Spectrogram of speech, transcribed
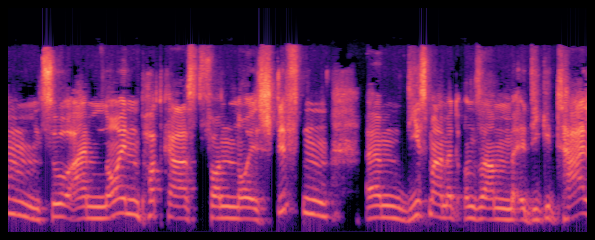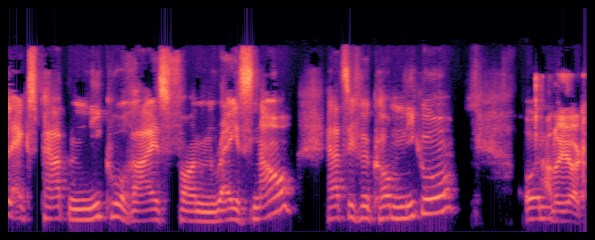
Willkommen zu einem neuen Podcast von Neues Stiften. Ähm, diesmal mit unserem Digitalexperten Nico Reis von Race Now. Herzlich willkommen, Nico. Und Hallo Jörg.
